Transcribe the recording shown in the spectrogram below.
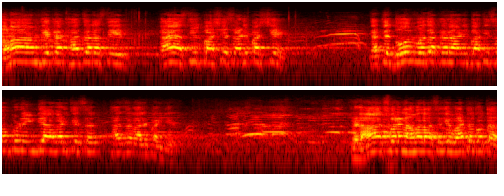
तमाम जे काय खासदार असतील काय असतील पाचशे साडेपाचशे? त्यातले दोन वजा करा आणि बाकी संपूर्ण इंडिया आघाडीचे सर- खासदार आले पाहिजे. पण आजपर्यंत आम्हाला असं जे वाटत होतं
